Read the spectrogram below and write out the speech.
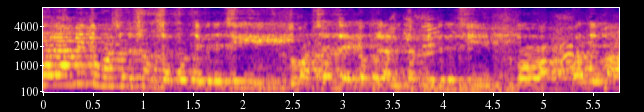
পরে আমি তোমার সাথে সংসার করতে পেরেছি, তোমার সাথে একত্রে আমি থাকতে পেরেছি। ও ফাতেমা,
